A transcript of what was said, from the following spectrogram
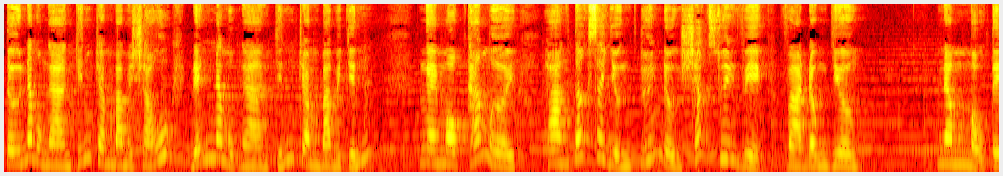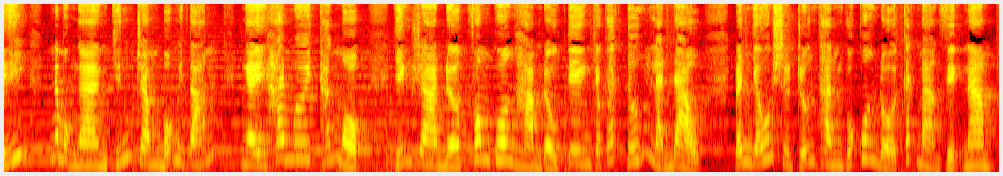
từ năm 1936 đến năm 1939. Ngày 1 tháng 10, hoàn tất xây dựng tuyến đường sắt xuyên Việt và Đông Dương. Năm Mậu Tý năm 1948, ngày 20 tháng 1, diễn ra đợt phong quân hàm đầu tiên cho các tướng lãnh đạo, đánh dấu sự trưởng thành của quân đội cách mạng Việt Nam –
